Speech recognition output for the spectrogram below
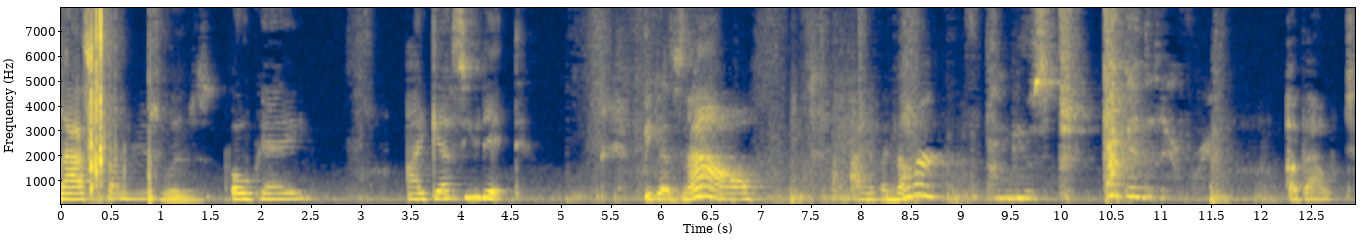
last Funviews was okay? I guess you did. Because now I have another Funviews tucked into there for you about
